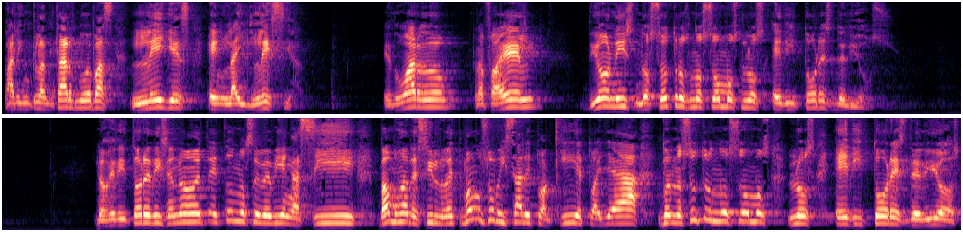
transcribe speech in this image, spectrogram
para implantar nuevas leyes en la iglesia. Eduardo, Rafael, Dionis, nosotros no somos los editores de Dios. Los editores dicen, no, esto no se ve bien así, vamos a decirlo, vamos a suavizar esto aquí, esto allá. Nosotros no somos los editores de Dios.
